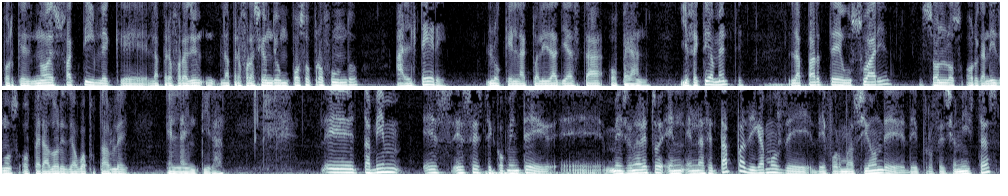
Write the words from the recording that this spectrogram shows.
porque no es factible que la perforación, la perforación de un pozo profundo altere lo que en la actualidad ya está operando. Y efectivamente, la parte usuaria son los organismos operadores de agua potable en la entidad. Eh, también es, es este comente eh, mencionar esto en, en, las etapas digamos de, de formación de, de, profesionistas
